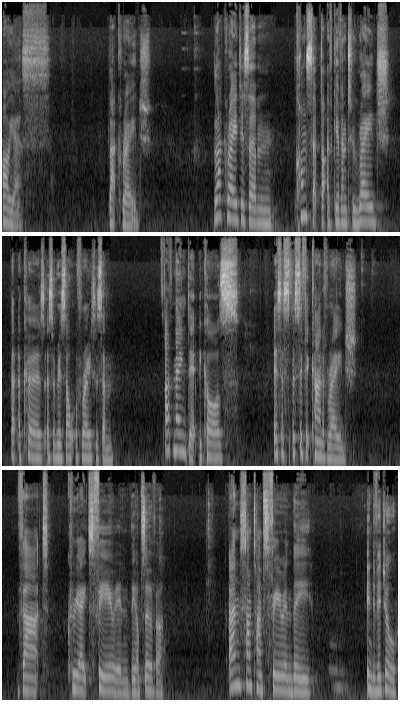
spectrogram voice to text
Oh, yes. Black rage. Black rage is a um, concept that I've given to rage that occurs as a result of racism. I've named it because it's a specific kind of rage that creates fear in the observer and sometimes fear in the individual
